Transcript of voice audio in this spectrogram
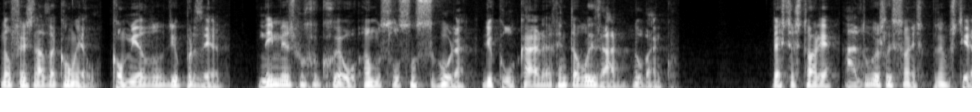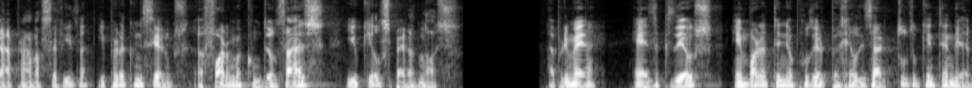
não fez nada com ele, com medo de o perder nem mesmo recorreu a uma solução segura de o colocar a rentabilizar no banco. Desta história, há duas lições que podemos tirar para a nossa vida e para conhecermos a forma como Deus age e o que Ele espera de nós. A primeira é a de que Deus, embora tenha o poder para realizar tudo o que entender,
